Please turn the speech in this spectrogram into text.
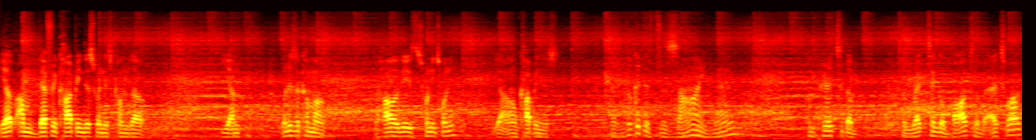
Yep, I'm definitely copying this when this comes out. Yeah, I'm, when does it come out? The holidays 2020? Yeah, I'm copying this. Look at the design, man. Compared to the the rectangle box of the Xbox.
